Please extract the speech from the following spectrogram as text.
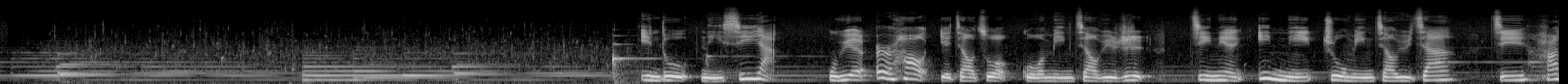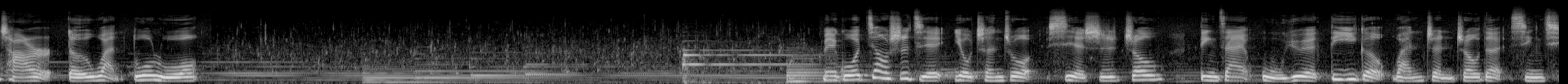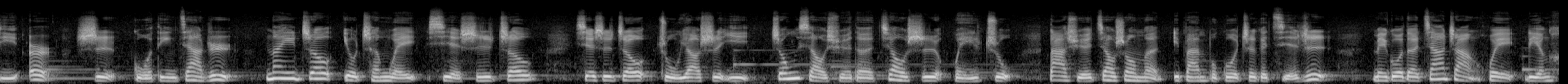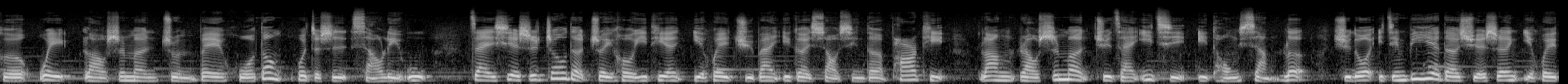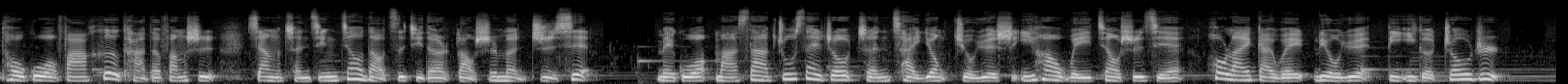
印度尼西亚五月二号也叫做国民教育日，纪念印尼著名教育家基哈查尔德瓦多罗。美国教师节又称作谢师周，定在五月第一个完整周的星期二，是国定假日。那一周又称为谢师周，谢师周主要是以中小学的教师为主，大学教授们一般不过这个节日。美国的家长会联合为老师们准备活动或者是小礼物，在谢师周的最后一天也会举办一个小型的 party，让老师们聚在一起一同享乐。许多已经毕业的学生也会透过发贺卡的方式，向曾经教导自己的老师们致谢。美国马萨诸塞州曾采用九月十一号为教师节，后来改为六月第一个周日。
